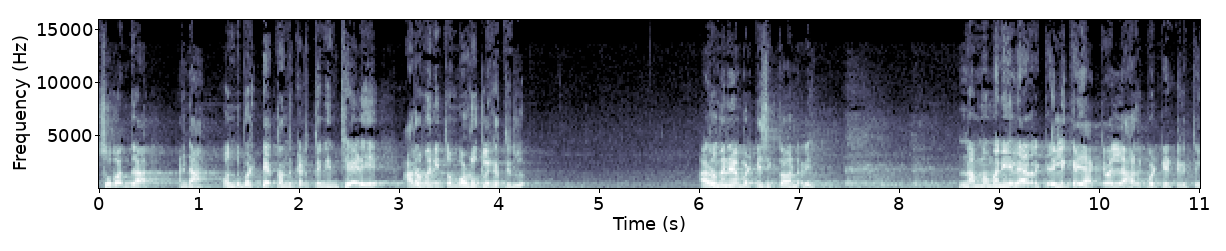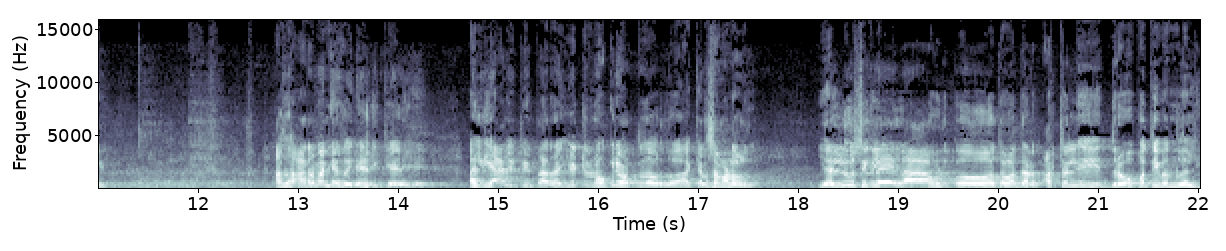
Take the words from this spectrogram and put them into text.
ಸುಭದ್ರ, ಅಣ್ಣ, ಒಂದು ಬಟ್ಟೆ ತಂದು ಕಟ್ತೀನಿ ಅಂತ ಹೇಳಿ ಅರಮನೆ ತುಂಬ ಹುಡುಕ್ಲಿಕ್ಕತ್ತಿದ್ಲು ಅರಮನೆ ಬಟ್ಟೆ ಸಿಗ್ತಾವನ್ರಿ? ನಮ್ಮ ಮನೆಯಲ್ಲಿ ಆದ್ರೆ ಕೈಲಿ ಕೈ ಹಾಕ್ತೇವಲ್ಲ ಹರಕು ಬಟ್ಟೆ ಇಟ್ಟಿರ್ತೀವಿ. ಅದು ಅರಮನೆ ಅದು ಹೇಳಿ ಕೇಳಿ. ಅಲ್ಲಿ ಯಾರು ಇಟ್ಟಿರ್ತಾರೆ? ಇಟ್ಟರೆ ನೌಕರಿ ಹೋಗ್ತದೆ ಅವ್ರದ್ದು ಆ ಕೆಲಸ ಮಾಡೋರ್ದು. ಎಲ್ಲೂ ಸಿಗಲೇ ಇಲ್ಲ ಹುಡುಕೋತ ಒದ್ದಾಡ ಅಷ್ಟರಲ್ಲಿ ದ್ರೌಪದಿ ಬಂದ್ಲಲ್ಲಿ.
